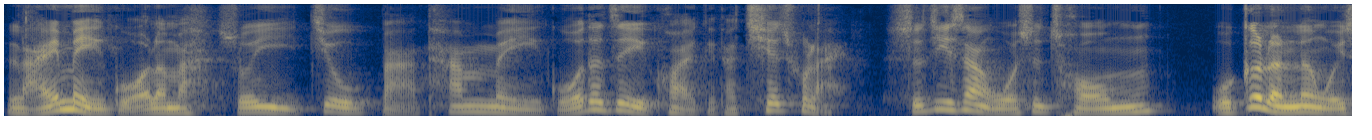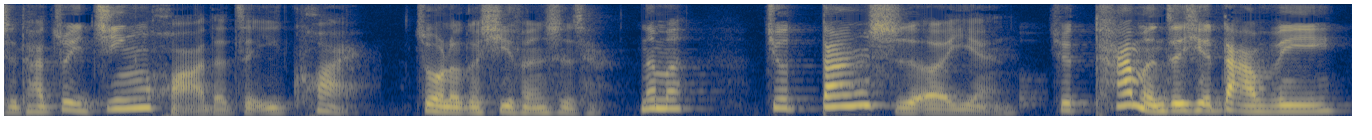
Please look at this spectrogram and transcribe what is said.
来美国了嘛，所以就把他美国的这一块给他切出来。实际上，我是从我个人认为是他最精华的这一块做了个细分市场。那么。就当时而言，就他们这些大 V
